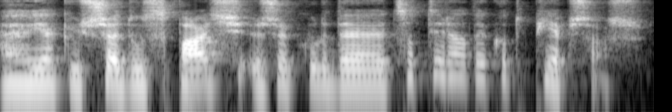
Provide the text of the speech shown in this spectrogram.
e, jak już szedł spać, że kurde, co ty Radek odpieprzasz?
